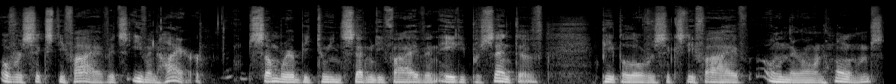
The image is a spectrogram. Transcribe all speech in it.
over 65, it's even higher, somewhere between 75 and 80 percent of people over 65 own their own homes.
